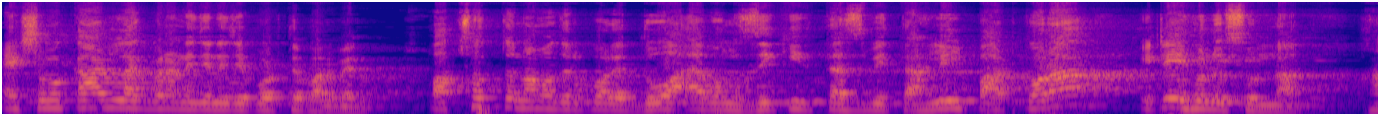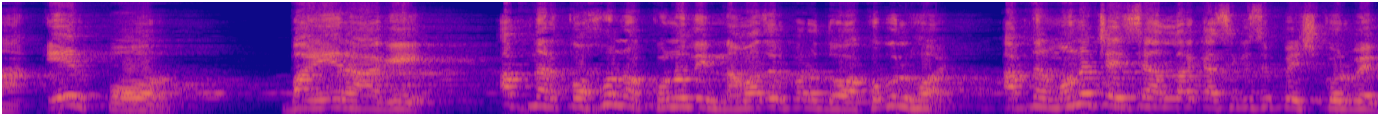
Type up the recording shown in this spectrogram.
একসময় কার্ড লাগবে না, নিজে নিজে পড়তে পারবেন। পাঁচশক্ত নামাজের পরে দোয়া এবং জিকির, তাসবি, তাহলিল পাঠ করা, এটাই হলো সুন্নাত। হ্যাঁ এরপর বা এর আগে আপনার কখনো কোনোদিন নামাজের পরে দোয়া কবুল হয়? আপনার মনে চাইছে আল্লাহর কাছে কিছু পেশ করবেন,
